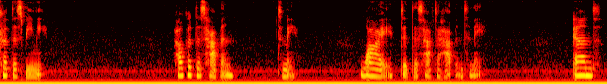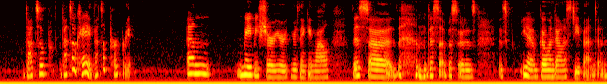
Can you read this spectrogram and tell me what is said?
could this be me? How could this happen to me? Why did this have to happen to me? And that's op- that's okay. That's appropriate. And maybe sure you're you're thinking, well, this uh, this episode is is you know going down a steep end, and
